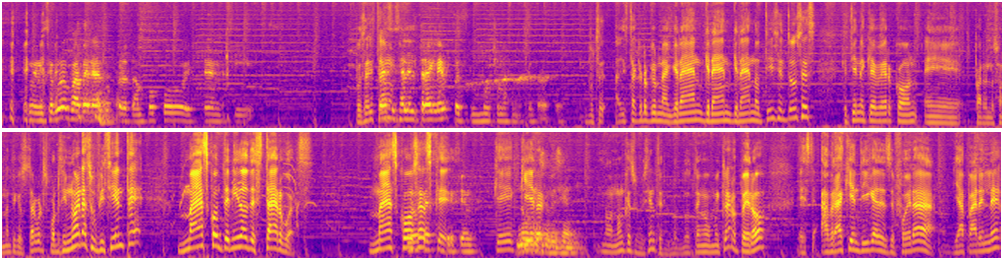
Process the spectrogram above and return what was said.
me- seguro va a haber algo, pero tampoco estén así. Pues ahí está. Ya si sale el tráiler, pues mucho más emoción para. Pues, eh, ahí está creo que una gran, gran, gran noticia entonces que tiene que ver con, eh, para los fanáticos de Star Wars, por si no era suficiente, más contenido de Star Wars. Más cosas es que, que Nunca es quieran... suficiente. No, nunca es suficiente, lo, lo tengo muy claro, pero este, habrá quien diga desde fuera, ya párenle,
